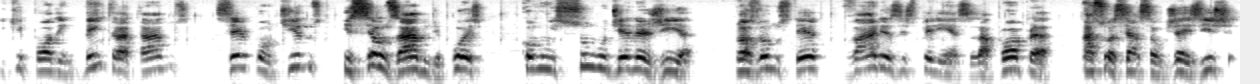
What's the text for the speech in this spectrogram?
e que podem, bem tratados, ser contidos e ser usados depois como um insumo de energia. Nós vamos ter várias experiências. A própria associação que já existe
